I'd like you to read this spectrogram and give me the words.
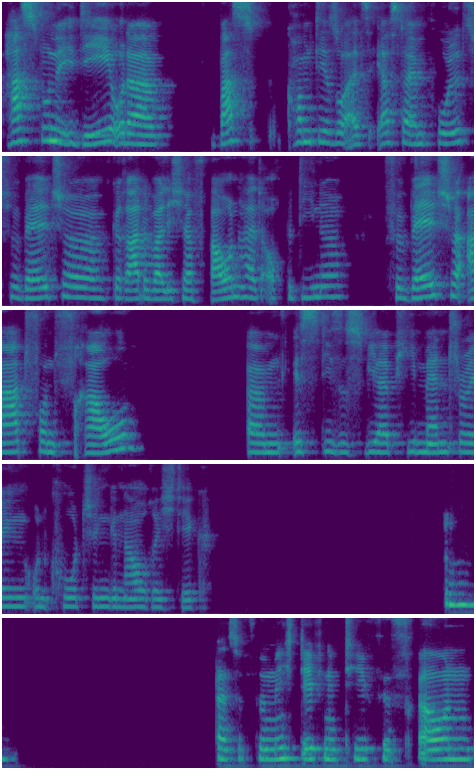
Hast du eine Idee oder was kommt dir so als erster Impuls für welche, gerade weil ich ja Frauen halt auch bediene, für welche Art von Frau ähm, ist dieses VIP-Mentoring und Coaching genau richtig? Also für mich definitiv für Frauen,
